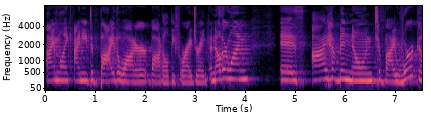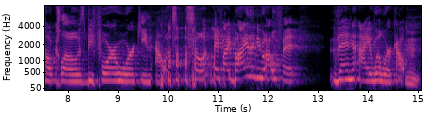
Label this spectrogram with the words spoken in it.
I'm like, I need to buy the water bottle before I drink. Another one, is I have been known to buy workout clothes before working out. so if I buy the new outfit, then I will work out. Mm,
